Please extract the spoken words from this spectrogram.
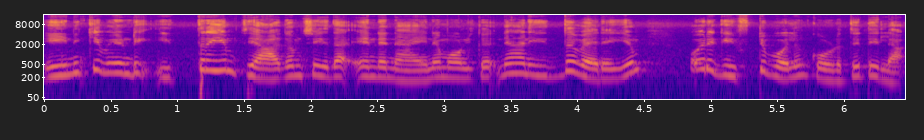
എനിക്ക് വേണ്ടി ഇത്രയും ത്യാഗം ചെയ്ത എന്റെ നയനമോൾക്ക് ഞാൻ ഇതുവരെയും ഒരു ഗിഫ്റ്റ് പോലും കൊടുത്തിട്ടില്ല.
